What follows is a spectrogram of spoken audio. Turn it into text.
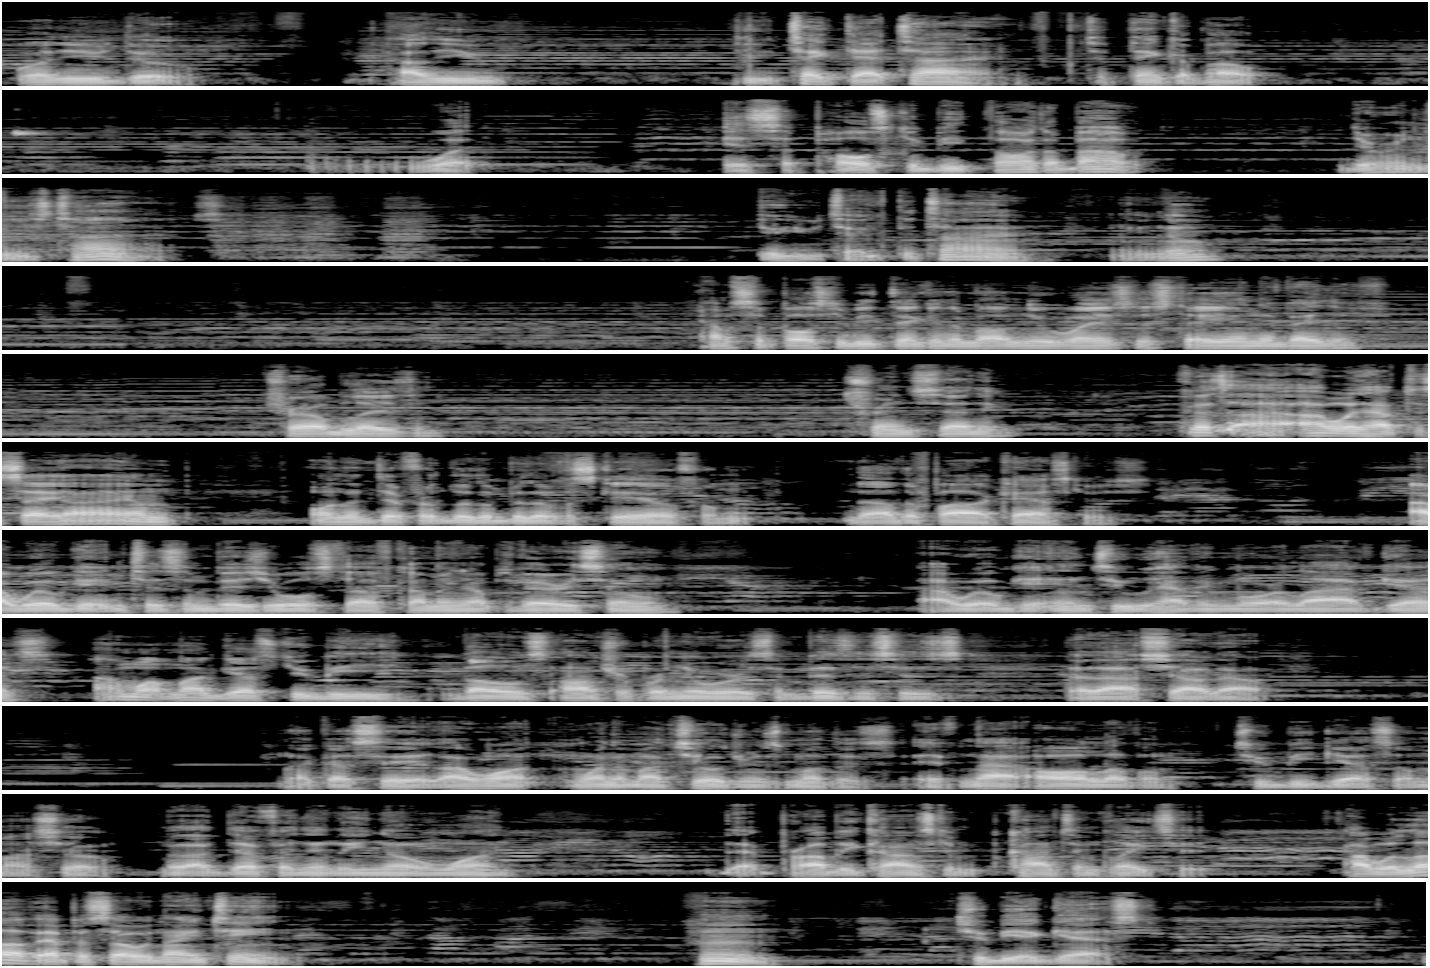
What do you do? How do you do you take that time to think about what is supposed to be thought about during these times? Do you take the time, you know? I'm supposed to be thinking about new ways to stay innovative, trailblazing, trend setting. Because I, I, would have to say I am on a different little bit of a scale from the other podcasters. I will get into some visual stuff coming up very soon. I will get into having more live guests. I want my guests to be those entrepreneurs and businesses that I shout out. Like I said, I want one of my children's mothers, if not all of them, to be guests on my show. But I definitely know one that probably constant, contemplates it. I would love episode 19. Hmm. To be a guest.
